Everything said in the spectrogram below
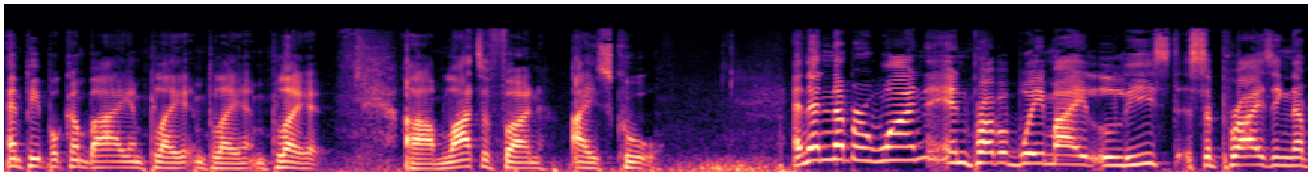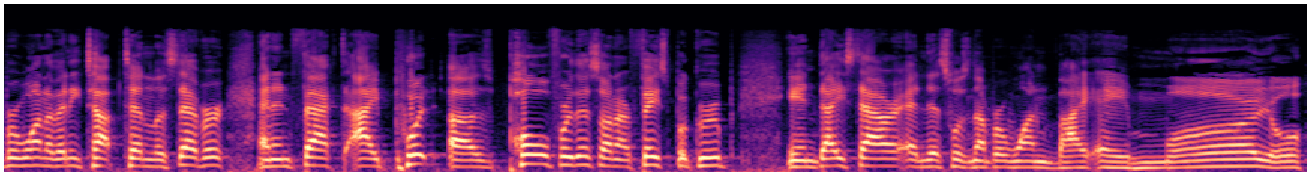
and people come by and play it and play it and play it. Um, lots of fun, ice cool. And then number one, and probably my least surprising number one of any top 10 list ever. And in fact, I put a poll for this on our Facebook group in Dice Tower, and this was number one by a mile,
